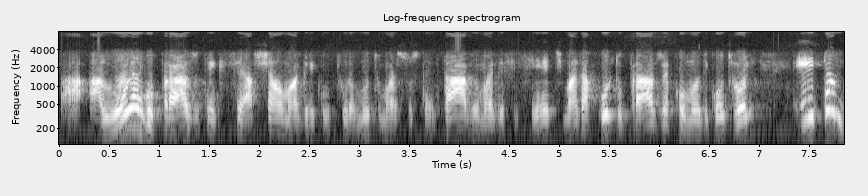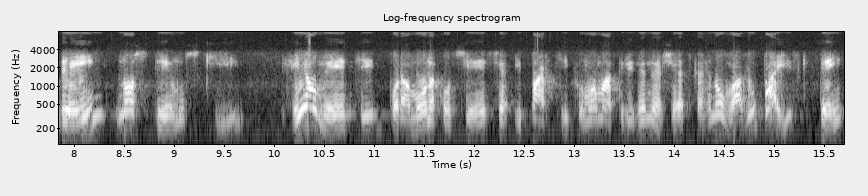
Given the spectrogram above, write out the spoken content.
A, a, longo prazo tem que ser achar uma agricultura muito mais sustentável, mais eficiente, mas a curto prazo é comando e controle. E também nós temos que realmente pôr a mão na consciência e partir para uma matriz energética renovável, um país que tem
